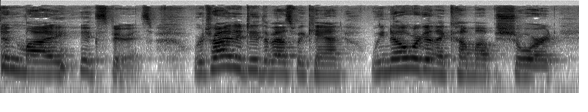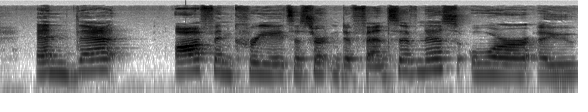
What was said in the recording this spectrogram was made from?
in my experience, we're trying to do the best we can. We know we're going to come up short, and that often creates a certain defensiveness or a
